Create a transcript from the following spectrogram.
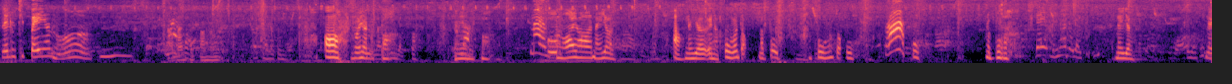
เล่นลูกที่เป๊ะอะเนาะ อ๋อน้อยยันปอน้อยยันปอปูน้อยพอไหนยันอ้าวนาเยอะเอ้ยนะปูมันตกนะปูนะปูมันตกปูปูนะปูนายเยอะนา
